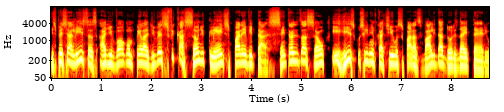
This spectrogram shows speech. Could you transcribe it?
Especialistas advogam pela diversificação de clientes para evitar centralização e riscos significativos para os validadores da Ethereum.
